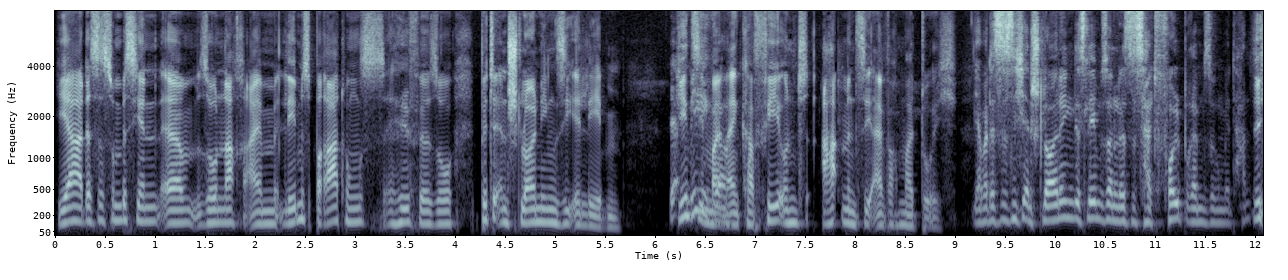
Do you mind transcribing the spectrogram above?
Ja, das ist so ein bisschen ähm, so nach einem Lebensberatungshilfe, so bitte entschleunigen Sie Ihr Leben. Ja, Gehen Sie mega. mal in ein Café und atmen Sie einfach mal durch. Ja, aber das ist nicht Entschleunigen des Lebens, sondern das ist halt Vollbremsung mit Hand.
